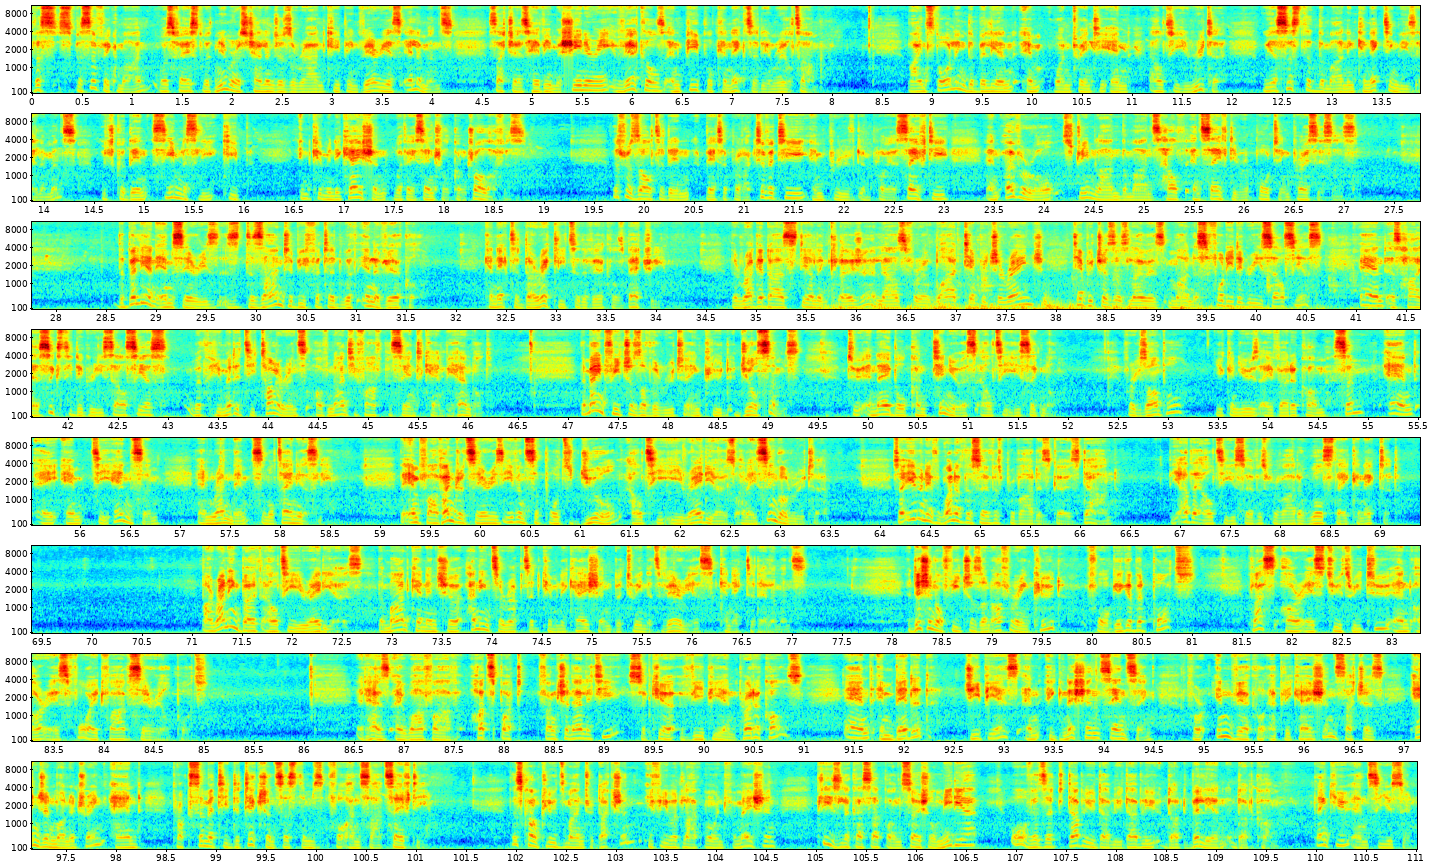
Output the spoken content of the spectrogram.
This specific mine was faced with numerous challenges around keeping various elements, such as heavy machinery, vehicles, and people connected in real time. By installing the Billion M120N LTE router, we assisted the mine in connecting these elements, which could then seamlessly keep in communication with a central control office. This resulted in better productivity, improved employer safety, and overall streamlined the mine's health and safety reporting processes. The Billion M series is designed to be fitted within a vehicle, connected directly to the vehicle's battery. The ruggedized steel enclosure allows for a wide temperature range, temperatures as low as minus 40 degrees Celsius and as high as 60 degrees Celsius, with humidity tolerance of 95% can be handled. The main features of the router include dual SIMs to enable continuous LTE signal. For example, you can use a Vodacom SIM and a MTN SIM and run them simultaneously. The M500 series even supports dual LTE radios on a single router. So even if one of the service providers goes down, the other LTE service provider will stay connected. By running both LTE radios, the mine can ensure uninterrupted communication between its various connected elements. Additional features on offer include 4 gigabit ports, plus RS-232 and RS-485 serial ports. It has a Wi-Fi hotspot functionality, secure VPN protocols, and embedded GPS and ignition sensing for in-vehicle applications such as engine monitoring and proximity detection systems for on-site safety. This concludes my introduction. If you would like more information, please look us up on social media or visit www.billion.com. Thank you and see you soon.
